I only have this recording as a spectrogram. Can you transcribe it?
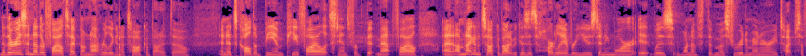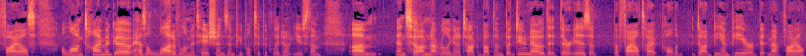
Now there is another file type. I'm not really going to talk about it though, and it's called a BMP file. It stands for bitmap file, and I'm not going to talk about it because it's hardly ever used anymore. It was one of the most rudimentary types of files a long time ago. It has a lot of limitations, and people typically don't use them. Um, and so I'm not really going to talk about them, but do know that there is a, a file type called a .bmp or a bitmap file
